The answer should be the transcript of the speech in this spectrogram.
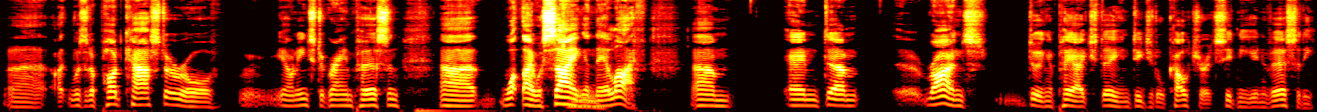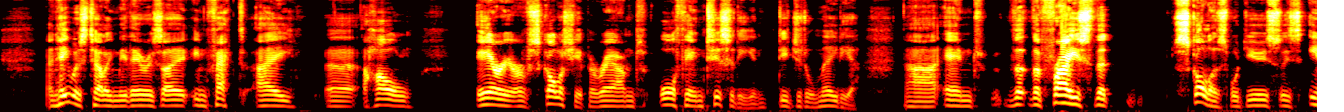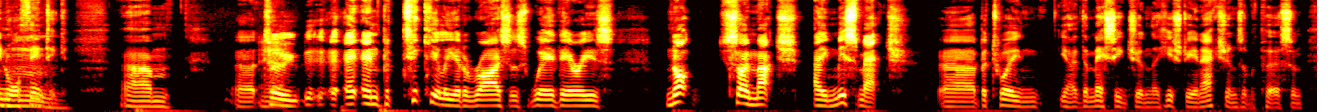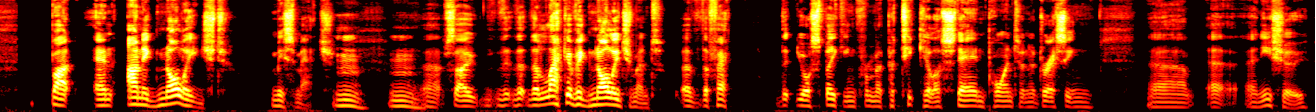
uh, was it a podcaster or you know an Instagram person uh, what they were saying mm. in their life, um, and um, uh, Ryan's doing a PhD in digital culture at Sydney University, and he was telling me there is a in fact a uh, a whole area of scholarship around authenticity in digital media. Uh, and the, the phrase that scholars would use is inauthentic. Mm. Um, uh, to and particularly it arises where there is not so much a mismatch uh, between you know the message and the history and actions of a person, but an unacknowledged mismatch. Mm, mm. Uh, so the, the lack of acknowledgement of the fact that you're speaking from a particular standpoint and addressing uh, an issue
